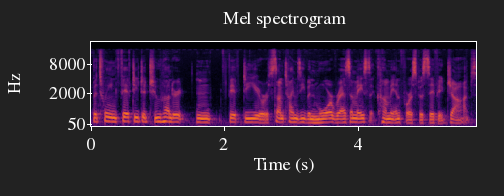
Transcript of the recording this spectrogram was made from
between 50 to 250 or sometimes even more resumes that come in for specific jobs.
